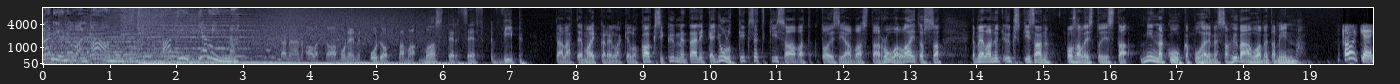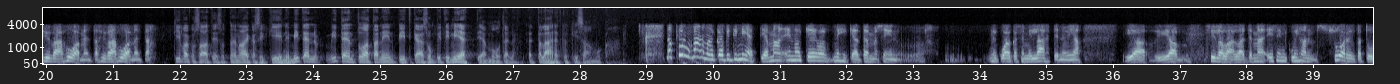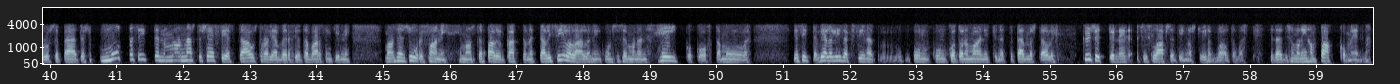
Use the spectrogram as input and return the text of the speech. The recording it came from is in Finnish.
Radio Novan aamu. Ati ja Minna. Tänään alkaa monen odottama Masterchef VIP. Tämä lähtee Maikkarilla kello 20, eli julkikset kisaavat toisiaan vastaan ruoanlaitossa. Ja meillä on nyt yksi kisan osallistujista, Minna Kuukka puhelimessa. Hyvää huomenta, Minna. Oikein hyvää huomenta, hyvää huomenta. Kiva, kun saatiin sut näin aikaisin kiinni. Miten, miten tuota niin pitkään sun piti miettiä muuten, että lähdetkö kisaan mukaan? Kyllä vähän aikaa piti miettiä. Mä en oikein ole mihinkään tämmöisiin niin kuin aikaisemmin lähtenyt ja, ja, ja sillä lailla, että mä ei niin kuin ihan suorilta tullut se päätös. Mutta sitten mä oon Masterchefia, sitä Australian versiota varsinkin, niin mä oon sen suuri fani ja mä oon sitä paljon katsonut. Tämä oli sillä lailla niin kuin se semmoinen heikko kohta mulle. Ja sitten vielä lisäksi siinä, kun, kun kotona mainitsin, että tämmöistä oli kysytty, niin siis lapset innostuivat ihan valtavasti. Ja täytyy sanoa, ihan pakko mennä.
